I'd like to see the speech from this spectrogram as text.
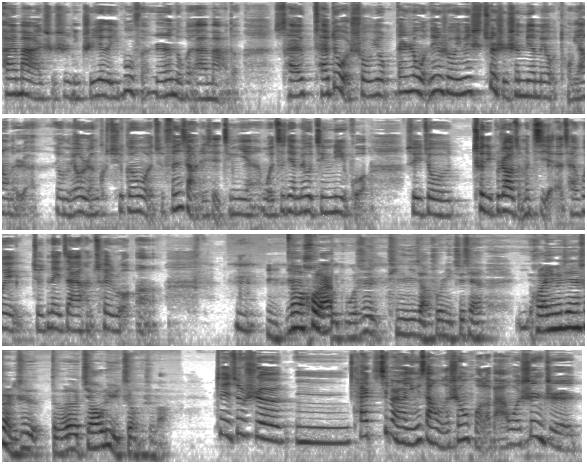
挨骂只是你职业的一部分，人人都会挨骂的，才才对我受用。但是我那个时候因为确实身边没有同样的人，就没有人去跟我去分享这些经验，我自己也没有经历过，所以就彻底不知道怎么解，才会就内在很脆弱啊。嗯嗯，那后来我我是听你讲说你之前。后来因为这件事儿，你是得了焦虑症是吗？对，就是嗯，它基本上影响我的生活了吧。我甚至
